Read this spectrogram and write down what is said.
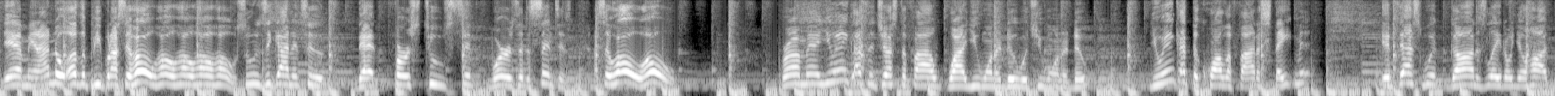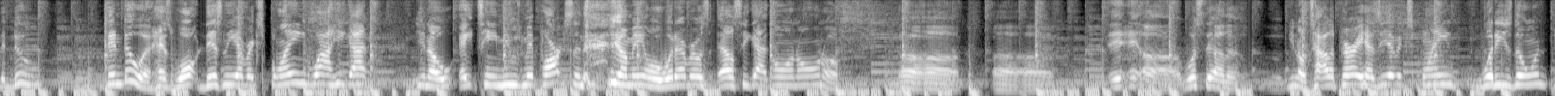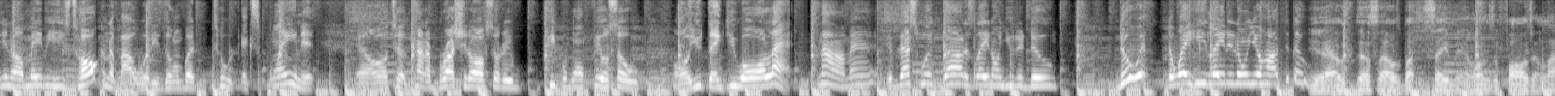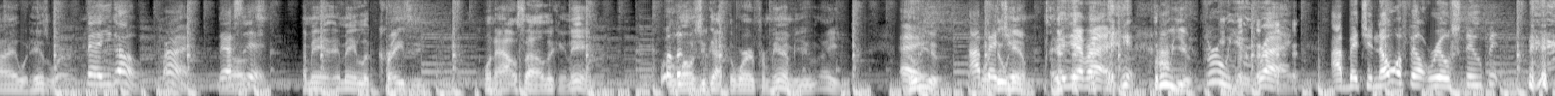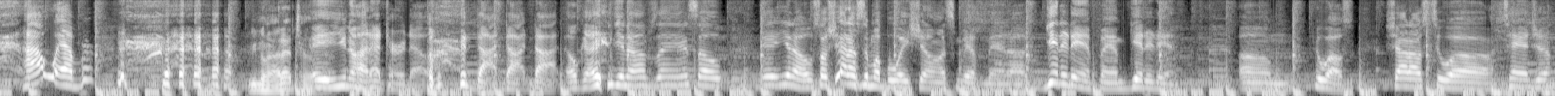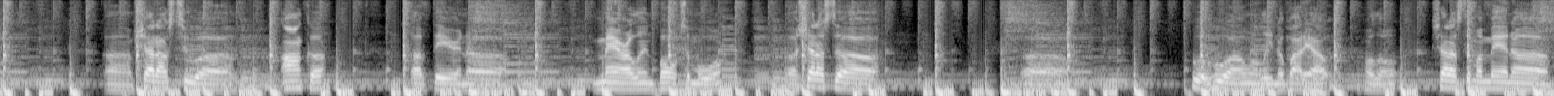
Yeah, man, I know other people. I said, ho, ho, ho, ho, ho. As soon as he got into that first two words of the sentence, I said, ho, ho. Bruh, man, you ain't got to justify why you want to do what you want to do. You ain't got to qualify the statement. If that's what God has laid on your heart to do, then do it. Has Walt Disney ever explained why he got, you know, 18 amusement parks and, you know what I mean, or whatever else- he got going on? Or, uh, uh, uh, uh, eh, eh, uh, what's the other? You know, Tyler Perry, has he ever explained what he's doing? You know, maybe he's talking about what he's doing, but to explain it uh, or to kind of brush it off so that people won't feel so, oh, you think you all that. Nah, man. If that's what God has laid on you to do, do it the way he laid it on your heart to do. Yeah, I know? was, that's what I was about to say, man. As long as it falls in line with his word. There you go. Right. That's You know, it. I mean, it may look crazy on the outside looking in. Well, as look- long as you got the word from him, you hey, Hey, do you? I bet you. him. yeah, right. Through you. Through you, right. I bet you Noah felt real stupid. However, You know how that turned. Hey, you know how that turned out. dot dot dot. Okay, you know what I'm saying. So, eh, you know, so shout out to my boy Sean Smith, man. Uh, get it in, fam. Get it in. Um, who else? Shout outs to uh Tanja. Um, shout outs to uh Anka up there in uh Maryland, Baltimore. Uh, shout outs to uh, uh who who I don't want to leave nobody out. Hold on. Shout outs to my man uh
